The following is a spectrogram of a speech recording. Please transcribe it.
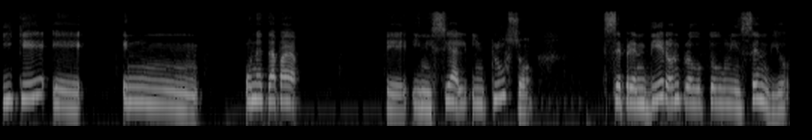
y que eh, en una etapa eh, inicial incluso se prendieron producto de un incendio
